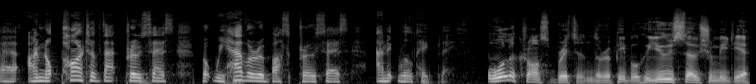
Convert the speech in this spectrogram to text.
Uh, I'm not part of that process, but we have a robust process and it will take place. all across Britain, there are people who use social media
